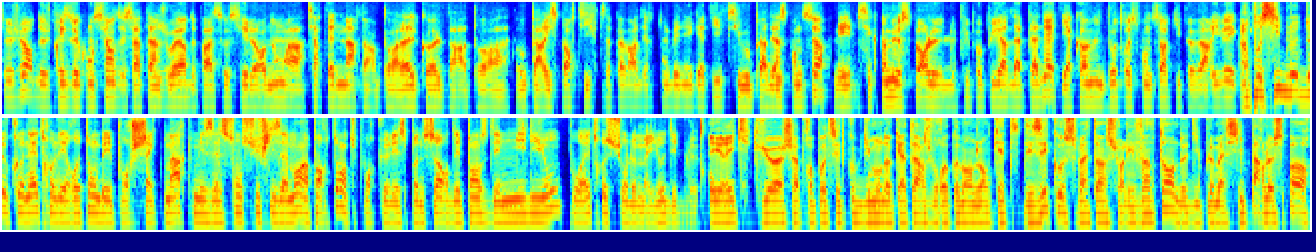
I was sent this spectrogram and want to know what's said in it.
Ce genre de prise de conscience de certains joueurs de ne pas associer leur nom à certaines marques par rapport à l'alcool, par rapport au paris sportif, ça peut avoir des retombées négatives si vous perdez un sponsors, mais c'est quand même le sport le, plus populaire de la planète. Il y a quand même d'autres sponsors qui peuvent arriver. Impossible de connaître les retombées pour chaque marque, mais elles sont suffisamment importantes pour que les sponsors dépensent des millions pour être sur le maillot des Bleus. Eric Kioch, à propos de cette Coupe du Monde au Qatar, je vous recommande l'enquête des échos ce matin sur les 20 ans de diplomatie par le sport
